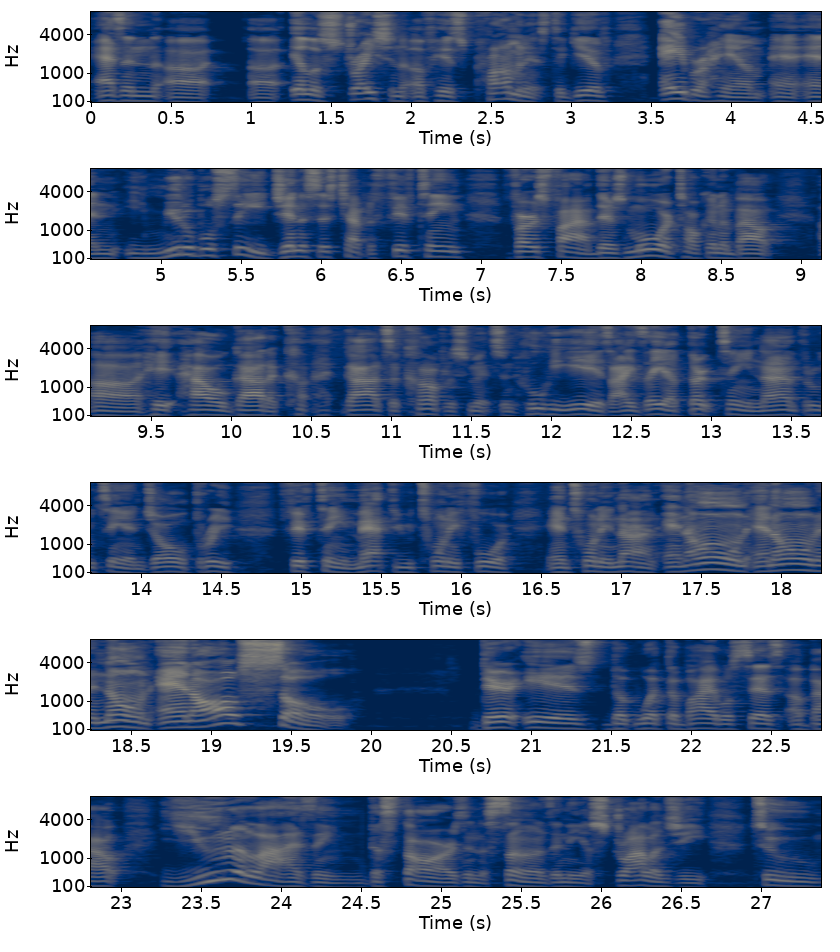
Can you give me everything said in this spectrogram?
as an uh, uh, illustration of his prominence to give Abraham an, an, immutable seed. Genesis chapter 15, verse 5. There's more talking about uh, how God God's accomplishments and who he is. Isaiah 13, 9 through 10, Joel 3, 15, Matthew 24 and 29, and on and on and on. And also, there is the what the Bible says about utilizing the stars and the suns and the astrology to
